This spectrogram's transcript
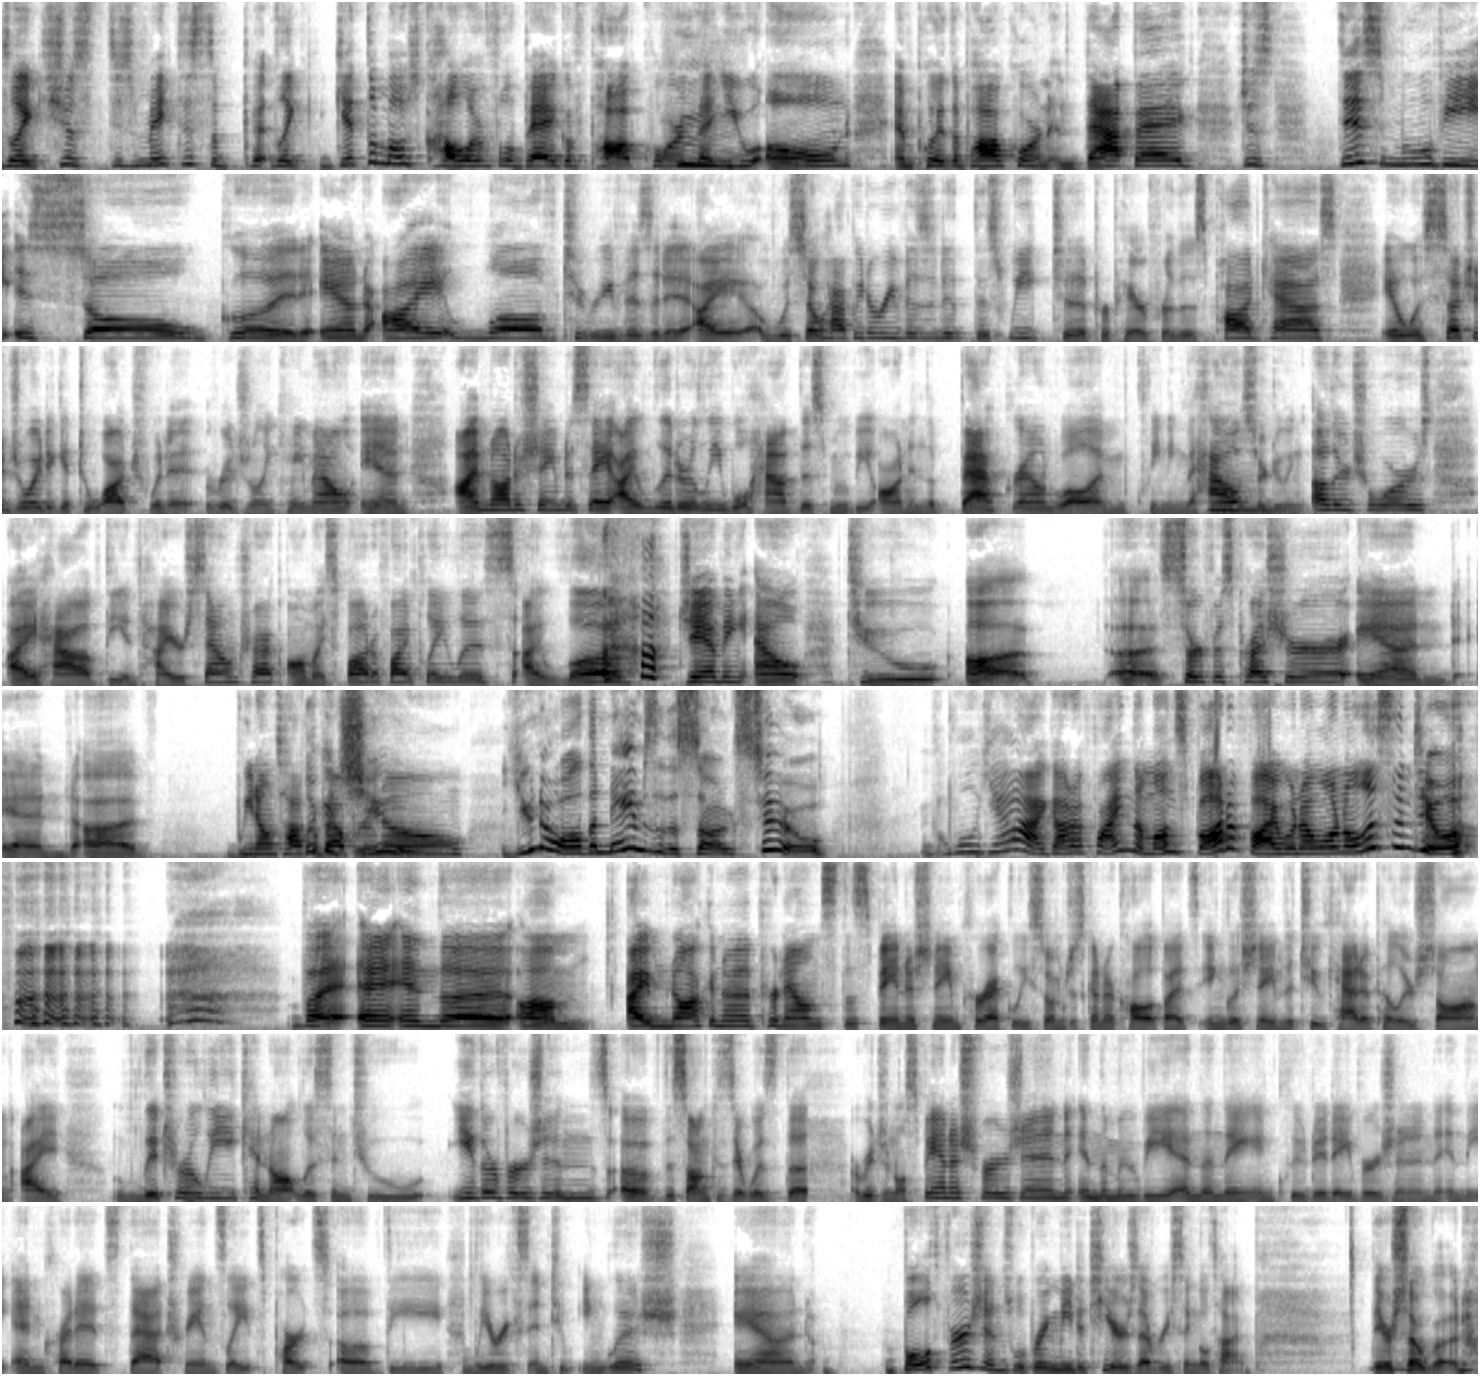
Like just just make this the like get the most colorful bag of popcorn that hmm. you own and put the popcorn in that bag. Just this movie is so good and I love to revisit it. I was so happy to revisit it this week to prepare for this podcast. It was such a joy to get to watch when it originally came out and I'm not ashamed to say I literally will have this movie on in the background while I'm cleaning the house or doing other chores. I have the entire soundtrack on my Spotify playlists. I love jamming out to uh uh, surface pressure and and uh, we don't talk Look about at you. Bruno. You know all the names of the songs too. Well, yeah, I gotta find them on Spotify when I want to listen to them. but and the um, I'm not gonna pronounce the Spanish name correctly, so I'm just gonna call it by its English name, the Two Caterpillars song. I literally cannot listen to either versions of the song because there was the original Spanish version in the movie, and then they included a version in the end credits that translates parts of the lyrics into English. And both versions will bring me to tears every single time. They're so mm. good.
